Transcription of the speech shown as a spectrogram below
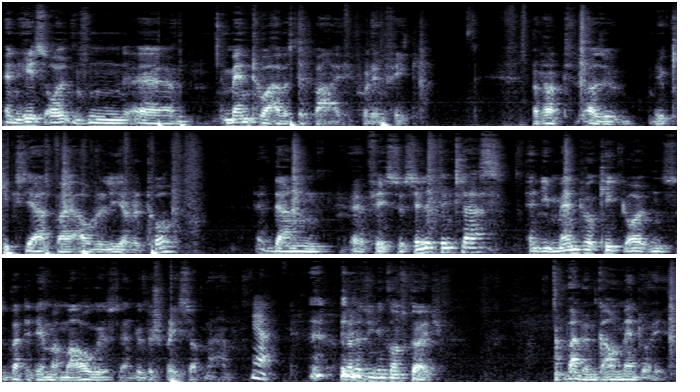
Und hier ist altens ein, äh, Mentor, aber dabei, für den Fick. Das hat, also, du kiekst erst bei Autolehre Tuff, dann äh, du in Klasse, und die Mentor uns, was du dir mal Auge ist, und du besprichst das mal. Ja. Das ist nicht ganz gut. Was du ein Gaun Mentor ist.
